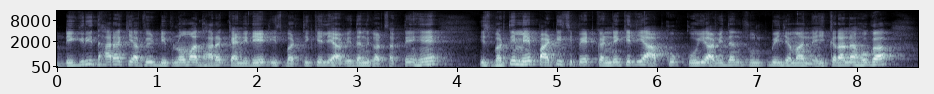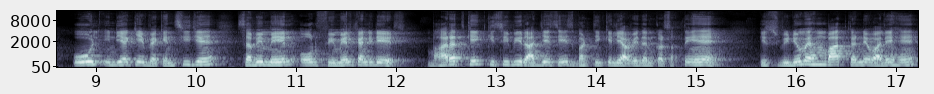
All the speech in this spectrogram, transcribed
डिग्री धारक या फिर डिप्लोमा धारक कैंडिडेट इस भर्ती के लिए आवेदन कर सकते हैं। इस भर्ती में पार्टिसिपेट करने के लिए आपको कोई आवेदन शुल्क भी जमा नहीं कराना होगा। ऑल इंडिया के वैकेंसीज हैं, सभी मेल और फीमेल कैंडिडेट्स भारत के किसी भी राज्य से इस भर्ती के लिए आवेदन कर सकते हैं। इस वीडियो में हम बात करने वाले हैं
